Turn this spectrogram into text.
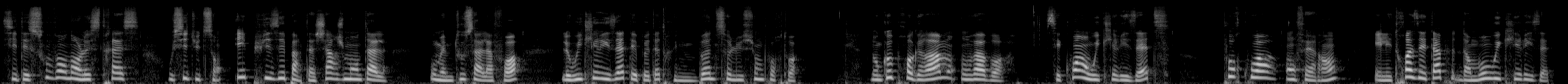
si tu es souvent dans le stress ou si tu te sens épuisé par ta charge mentale, ou même tout ça à la fois, le Weekly Reset est peut-être une bonne solution pour toi. Donc au programme, on va voir c'est quoi un Weekly Reset, pourquoi en faire un et les trois étapes d'un bon weekly reset.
